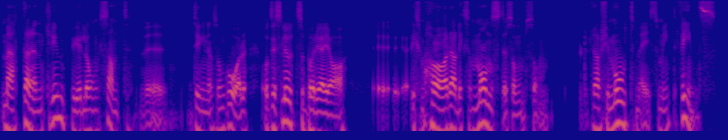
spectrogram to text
mätaren krymper ju långsamt eh, dygnen som går och till slut så börjar jag eh, liksom höra liksom monster som, som rör sig mot mig som inte finns.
